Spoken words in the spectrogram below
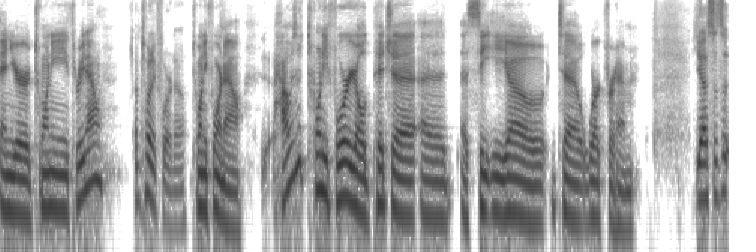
And you're 23 now? I'm 24 now. 24 now. Yeah. How does a 24 year old pitch a, a, a, CEO to work for him? Yes, it's a,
